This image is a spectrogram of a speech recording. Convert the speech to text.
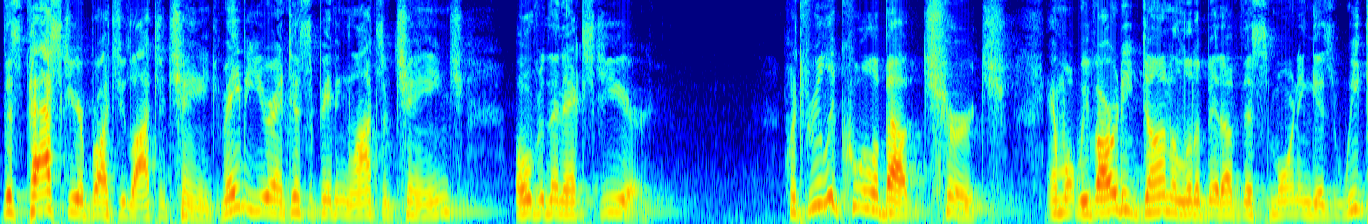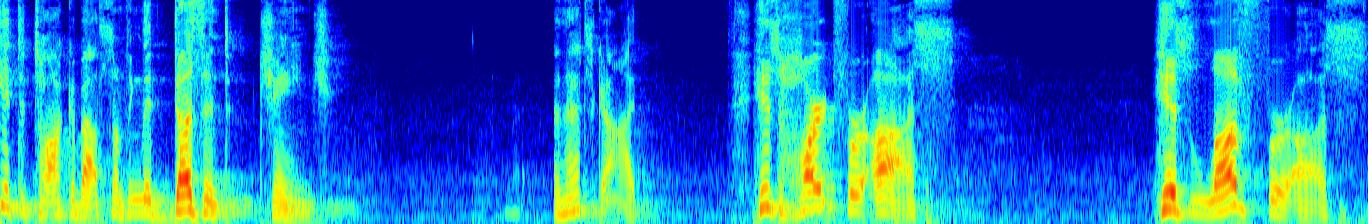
this past year brought you lots of change. Maybe you're anticipating lots of change over the next year. What's really cool about church, and what we've already done a little bit of this morning, is we get to talk about something that doesn't change. And that's God. His heart for us, His love for us,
